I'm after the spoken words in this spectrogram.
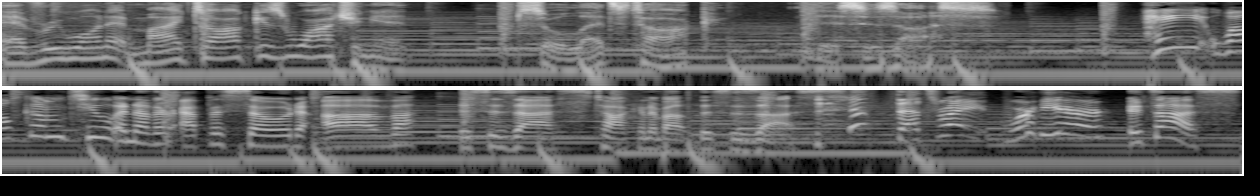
Everyone at My Talk is watching it. So let's talk This Is Us. Hey, welcome to another episode of This Is Us, talking about This Is Us. That's right. We're here. it's us.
